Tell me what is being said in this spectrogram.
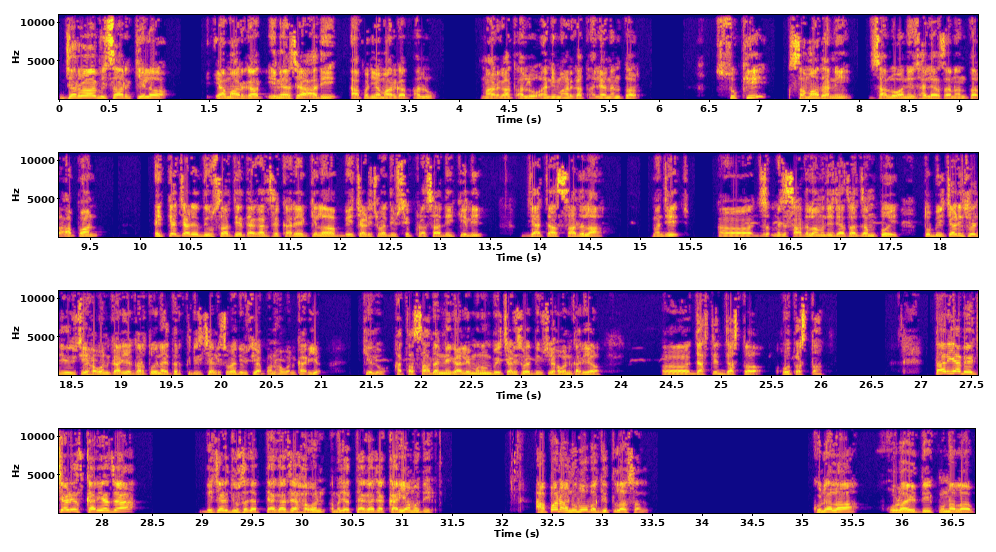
जर विचार केलं या मार्गात येण्याच्या आधी आपण या मार्गात आलो मार्गात आलो आणि मार्गात आल्यानंतर सुखी समाधानी झालो आणि झाल्याच्यानंतर आपण एक्केचाळीस दिवसाचे त्यागाचे कार्य केलं बेचाळीसव्या दिवशी प्रसादी केली ज्याचा साधला म्हणजे म्हणजे साधला म्हणजे ज्याचा जमतोय तो बेचाळीसव्या दिवशी हवन कार्य करतोय नाहीतर त्रेचाळीसव्या दिवशी आपण हवन कार्य केलो. आता साधन निघाले म्हणून बेचाळीसव्या दिवशी हवन कार्य जास्तीत जास्त होत असतात. तर या बेचाळीस कार्याच्या बेचाळीस दिवसाच्या त्यागाच्या हवन म्हणजे त्यागाच्या कार्यामध्ये आपण अनुभव बघितला असाल. कुणाला फोडा येते कुणाला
